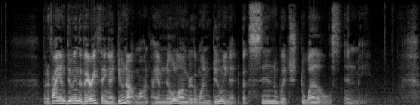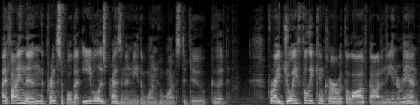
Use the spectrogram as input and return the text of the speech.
But if I am doing the very thing I do not want, I am no longer the one doing it, but sin which dwells in me. I find then the principle that evil is present in me, the one who wants to do good. For I joyfully concur with the law of God in the inner man,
